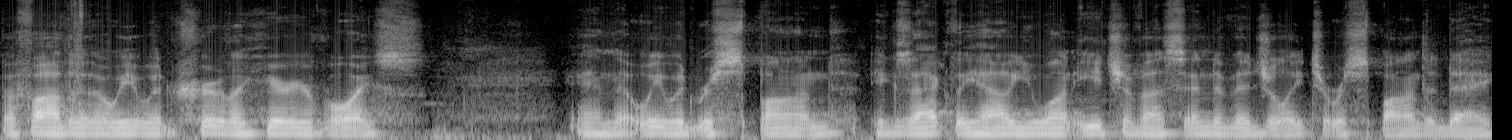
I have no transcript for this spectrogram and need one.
But, Father, that we would truly hear your voice and that we would respond exactly how you want each of us individually to respond today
